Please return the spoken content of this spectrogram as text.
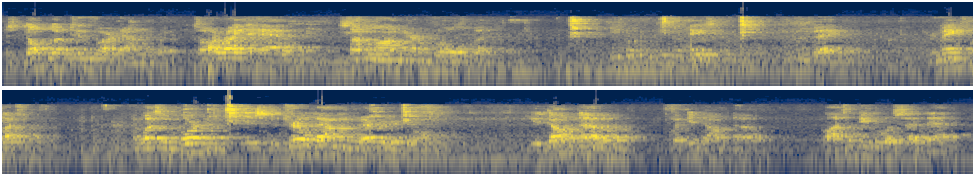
Just don't look too far down the road. It's all right to have some long-term goals, but keep them, them vague. Remain flexible. And what's important is to drill down on whatever you're doing. You don't know what you don't know. Lots of people have said that.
